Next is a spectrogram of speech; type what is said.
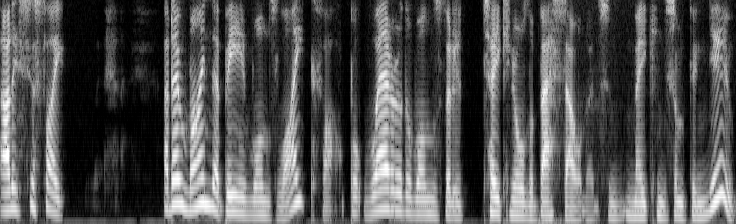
and it's just like i don't mind there being ones like that but where are the ones that are taking all the best elements and making something new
